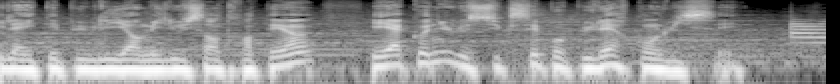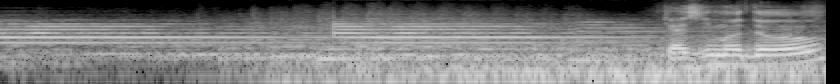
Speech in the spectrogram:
Il a été publié en 1831 et a connu le succès populaire qu'on lui sait. Quasimodo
